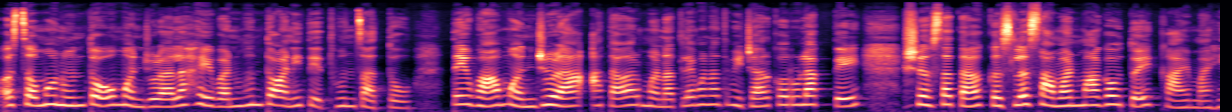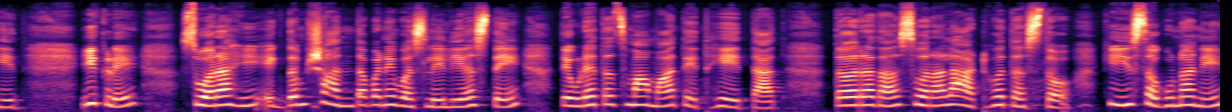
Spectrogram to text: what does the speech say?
असं म्हणून तो मंजुळाला हैवान म्हणतो आणि तेथून जातो. तेव्हा मंजुळा आता मनातल्या मनात विचार करू लागते शस आता कसलं सामान मागवतोय काय माहीत? इकडे स्वराही एकदम शांतपणे बसलेली असते. तेवढ्यातच मामा तेथे येतात. तर आता स्वराला आठवत असतं की सगुणाने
